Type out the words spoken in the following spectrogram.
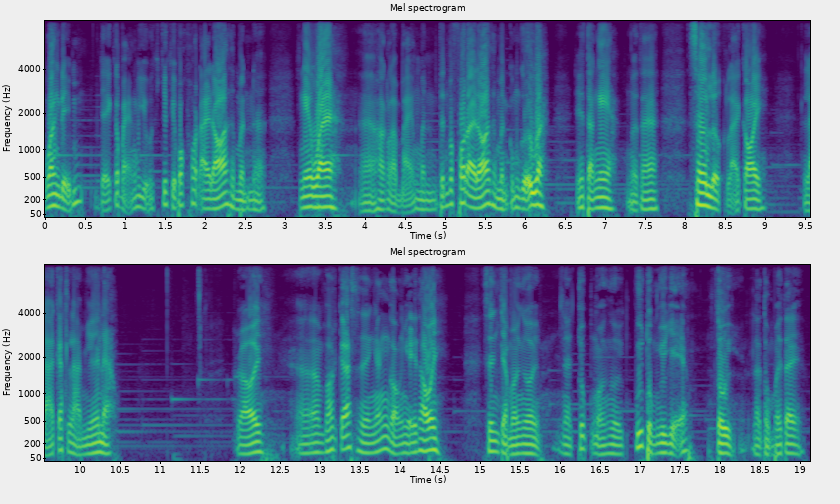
quan điểm để các bạn ví dụ trước khi bóc phốt ai đó thì mình à, nghe qua à, hoặc là bạn mình tính bóc phốt ai đó thì mình cũng gửi qua để người ta nghe người ta sơ lược lại coi là cách làm như thế nào. Rồi à, podcast thì ngắn gọn vậy thôi. Xin chào mọi người. À, chúc mọi người cuối tuần vui vẻ. Tôi là tùng bt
